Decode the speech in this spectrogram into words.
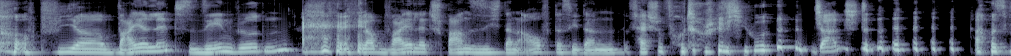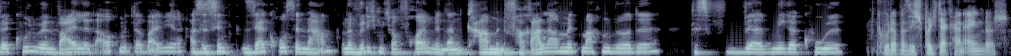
ob wir Violet sehen würden. Ich glaube, Violet sparen sie sich dann auf, dass sie dann Fashion Photo Review judged. Aber es wäre cool, wenn Violet auch mit dabei wäre. Also es sind sehr große Namen. Und dann würde ich mich auch freuen, wenn dann Carmen Farala mitmachen würde. Das wäre mega cool. Gut, aber sie spricht ja kein Englisch.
